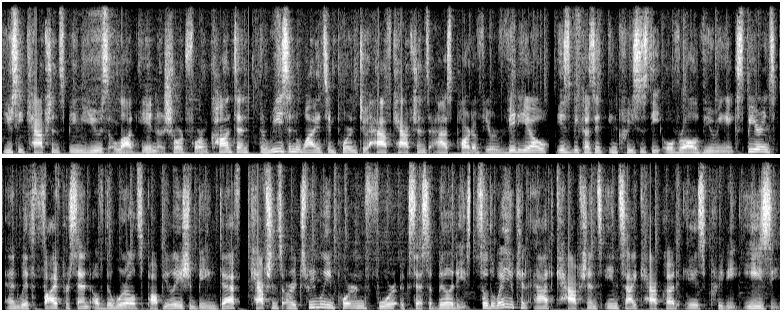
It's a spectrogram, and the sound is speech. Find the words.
You see captions being used a lot in short form content. The reason why it's important to have captions as part of your video is because it increases the overall viewing experience. And with 5% of the world's population being deaf, captions are extremely important for accessibility. So the way you can add captions inside CapCut is pretty easy.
